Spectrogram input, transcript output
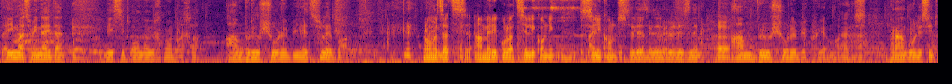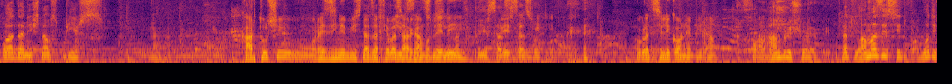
და იმას ვინაიდან მე სიტყვა უნდა ვიხმარო ახლა. ამ ბრიუშურები ეცვლება. რომელსაც ამერიკულად სილიკონი სილიკონს რეზინები. ამ ბრიუშურები ქვია მაგას. ფრანგული სიტყვა და ნიშნავს პირს ქართულში რეზინების დაძახებას არ პირსაც პირსაცვლელი. მოკლედ სილიკონები რა. ხო ამ ბრიუშურები რა თუ ლამაზი სიტყვა მოდი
